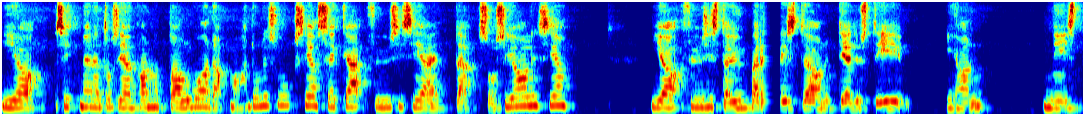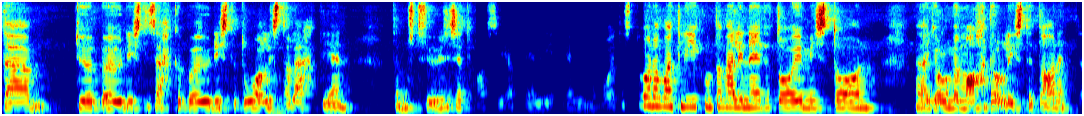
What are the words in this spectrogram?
Ja sitten meidän tosiaan kannattaa luoda mahdollisuuksia sekä fyysisiä että sosiaalisia. Ja fyysistä ympäristöä on nyt tietysti ihan niistä työpöydistä, sähköpöydistä, tuolista lähtien tämmöiset fyysiset asiat. Eli, eli me voitaisiin tuoda vaikka liikuntavälineitä toimistoon, jolloin me mahdollistetaan, että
